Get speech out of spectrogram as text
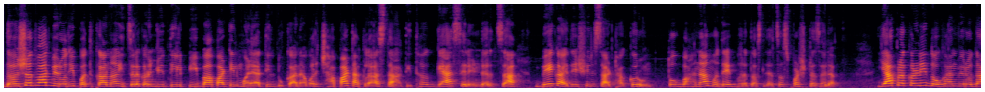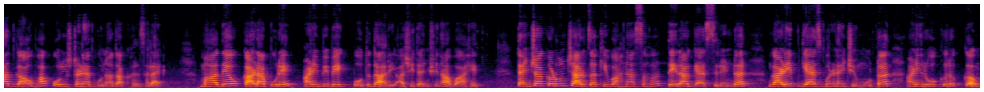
दहशतवाद विरोधी पथकानं इचलकरंजीतील पिबा पाटील मळ्यातील दुकानावर छापा टाकला असता तिथं गॅस सिलेंडरचा बेकायदेशीर साठा करून तो वाहनामध्ये भरत असल्याचं स्पष्ट झालं. या प्रकरणी दोघांविरोधात गावभाग पोलीस ठाण्यात गुन्हा दाखल झालाय. महादेव काडापुरे आणि विवेक पोतदार अशी त्यांची नावं आहेत. त्यांच्याकडून चारचाकी वाहनासह तेरा गॅस सिलेंडर गाडीत गॅस भरण्याची मोटर आणि रोख रक्कम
